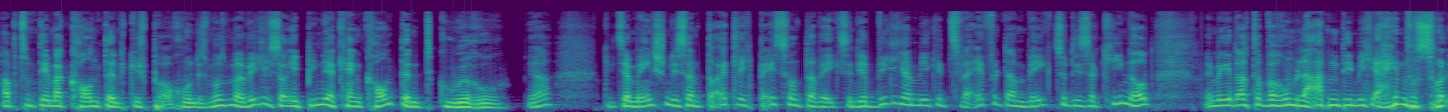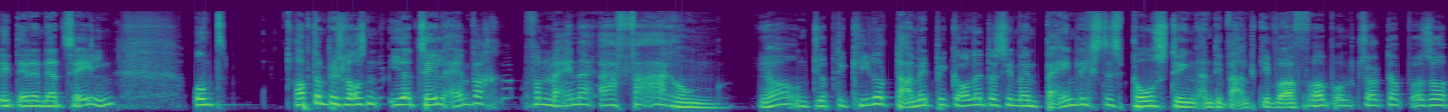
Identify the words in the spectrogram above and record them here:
habe zum Thema Content gesprochen. Und das muss man wirklich sagen, ich bin ja kein Content-Guru. Ja? Gibt ja Menschen, die sind deutlich besser unterwegs sind. Ich habe wirklich an mir gezweifelt am Weg zu dieser Keynote, weil ich mir gedacht habe, warum laden die mich ein? Was soll ich denen erzählen? Und habe dann beschlossen, ich erzähle einfach von meiner Erfahrung. Ja, und ich habe die Keynote damit begonnen, dass ich mein peinlichstes Posting an die Wand geworfen habe und gesagt habe, also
